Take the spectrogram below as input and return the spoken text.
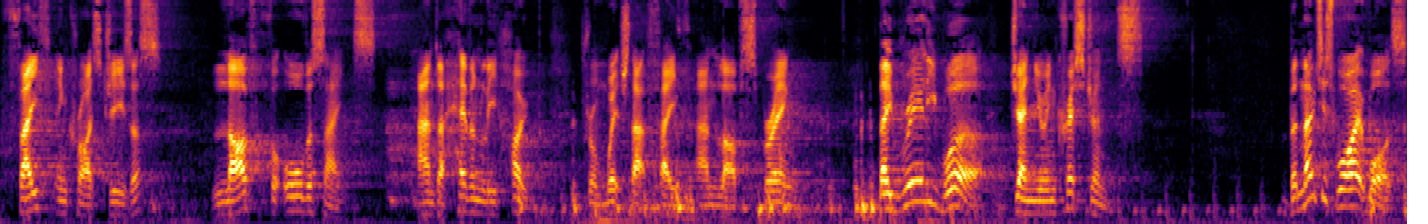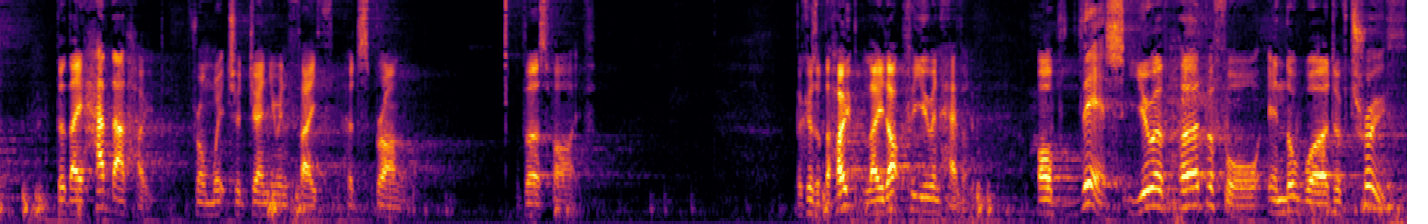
faith in Christ Jesus, love for all the saints, and a heavenly hope from which that faith and love spring. They really were genuine Christians. But notice why it was that they had that hope from which a genuine faith had sprung. Verse 5 because of the hope laid up for you in heaven. Of this you have heard before in the word of truth,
